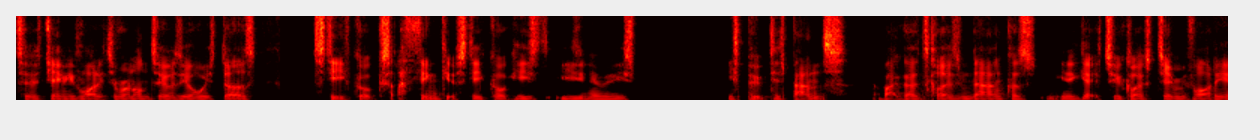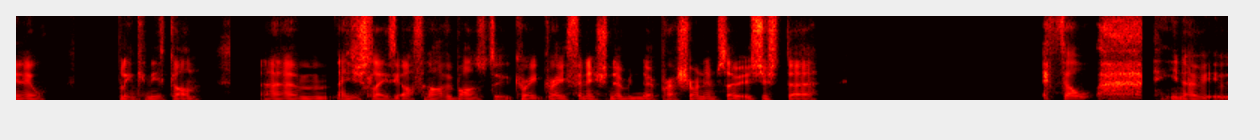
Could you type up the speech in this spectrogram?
to Jamie Vardy to run onto as he always does. Steve Cook's, I think it was Steve Cook. He's, he's you know, he's he's pooped his pants about going to close him down because you know, get too close to Jamie Vardy and he'll blink and he's gone. Um, and he just lays it off, and Harvey Barnes did a great, great finish. No, no pressure on him. So it's just, uh, it felt, you know,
